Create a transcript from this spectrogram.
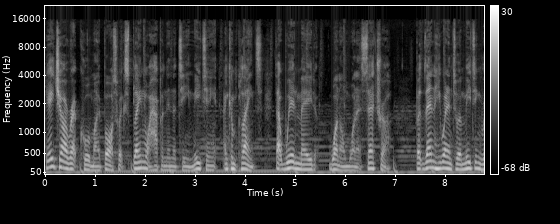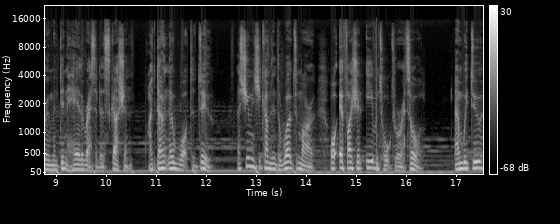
The HR rep called my boss to explain what happened in the team meeting and complaints that we'd made one on one, etc. But then he went into a meeting room and didn't hear the rest of the discussion. I don't know what to do assuming she comes into work tomorrow, or if I should even talk to her at all. And we do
